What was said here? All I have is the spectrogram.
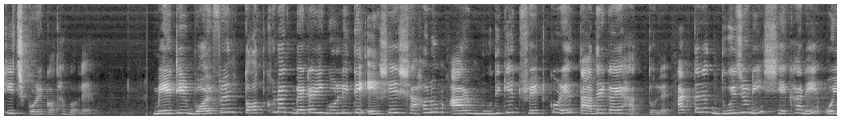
টিচ করে কথা বলে। মেয়েটির বয়ফ্রেন্ড তৎক্ষণাৎ ব্যাটারি গল্লিতে এসে শাহালুম আর মুদিকে ট্রেড করে তাদের গায়ে হাত তোলে। আর তারা দুইজনই সেখানে ওই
